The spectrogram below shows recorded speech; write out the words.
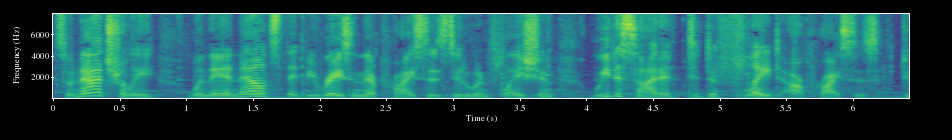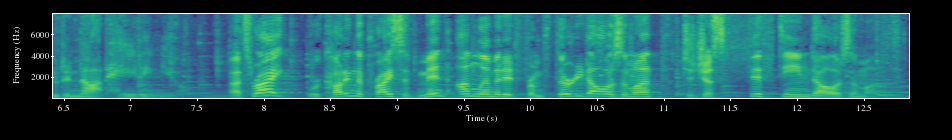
So naturally, when they announced they'd be raising their prices due to inflation, we decided to deflate our prices due to not hating you. That's right. We're cutting the price of Mint Unlimited from $30 a month to just $15 a month.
